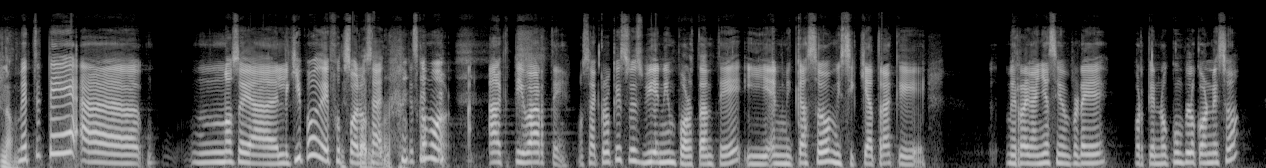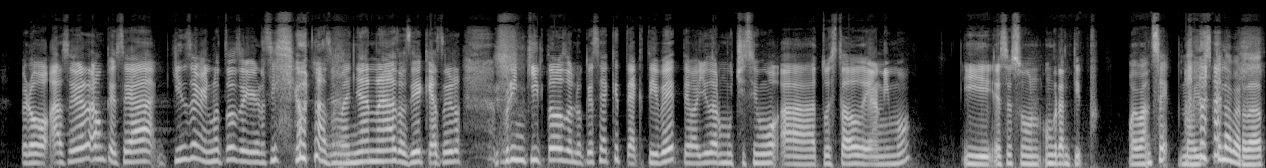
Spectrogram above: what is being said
No. métete a, no sé, al equipo de fútbol. O sea, es como activarte. O sea, creo que eso es bien importante. Y en mi caso, mi psiquiatra que me regaña siempre porque no cumplo con eso. Pero hacer, aunque sea 15 minutos de ejercicio en las mañanas, así de que hacer brinquitos o lo que sea que te active, te va a ayudar muchísimo a tu estado de ánimo. Y ese es un, un gran tip. Muévanse. No, y es que la verdad,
